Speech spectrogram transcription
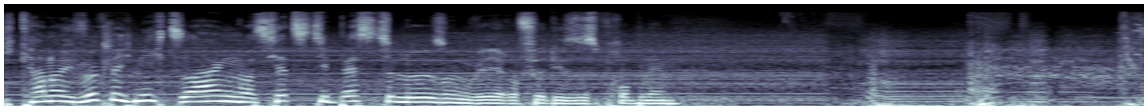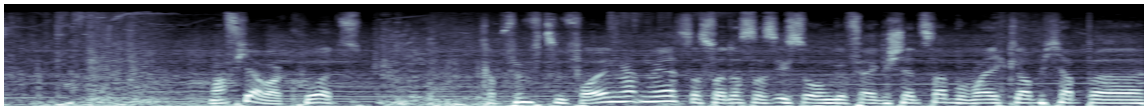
Ich kann euch wirklich nicht sagen, was jetzt die beste Lösung wäre für dieses Problem. Mafia war kurz. Ich glaube 15 Folgen hatten wir jetzt, das war das, was ich so ungefähr geschätzt habe, wobei ich glaube, ich habe äh,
